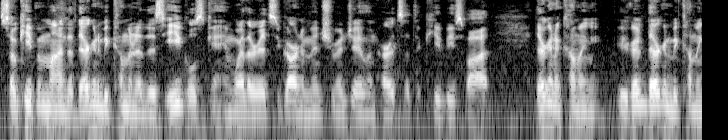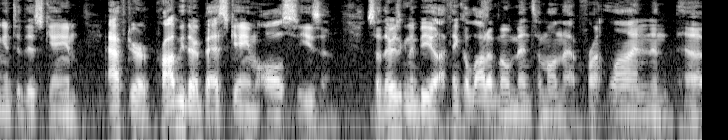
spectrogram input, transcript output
So keep in mind that they're going to be coming to this Eagles game, whether it's Gardner Minshew and Jalen Hurts at the QB spot. They're going to coming. They're going to be coming into this game after probably their best game all season. So there's going to be, I think, a lot of momentum on that front line and uh,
